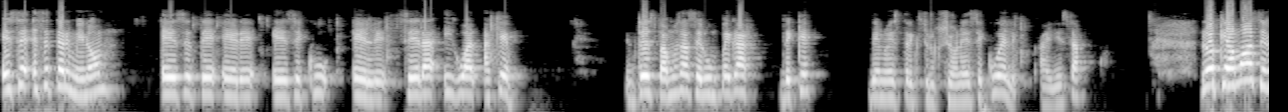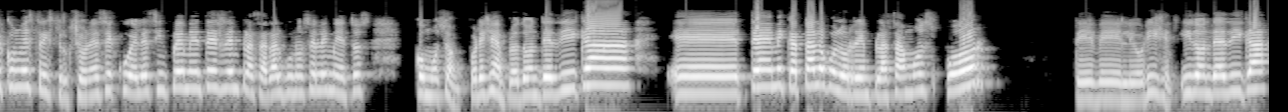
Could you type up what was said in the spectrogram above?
ese, ese término str sql será igual a qué? Entonces vamos a hacer un pegar. ¿De qué? De nuestra instrucción SQL. Ahí está. Lo que vamos a hacer con nuestra instrucción SQL simplemente es reemplazar algunos elementos como son, por ejemplo, donde diga eh, TM catálogo lo reemplazamos por TBL origen y donde diga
